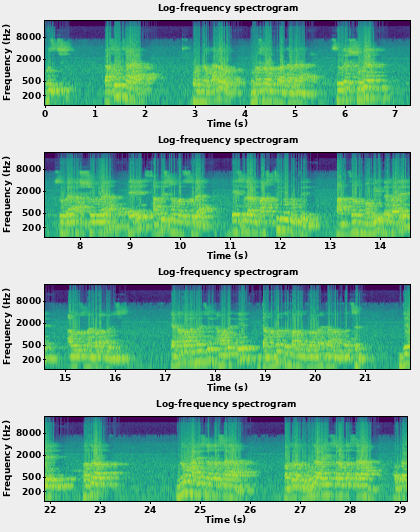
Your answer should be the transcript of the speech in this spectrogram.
বুঝছি। রাসূল ছাড়া অন্য কারও অনুসরণ করা যাবে না। সূরা সূরা সূরা আশ-শুরা এই 26 নম্বর সূরা, এই সূরার পাঁচটি পাঁচজন নবীর ব্যাপারে আলোচনা করা হয়েছে। কেন করা হয়েছে? আমাদেরকে জানানোর জন্য আলোচনা জানানো যাচ্ছেন যে হজরত নূহ আলাইহিসসালাম হজরত হুদ আলাইহিসসালাম হজরত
